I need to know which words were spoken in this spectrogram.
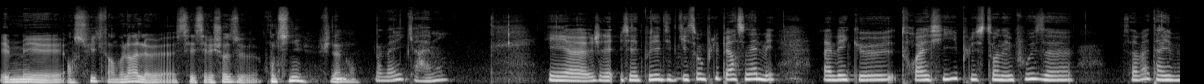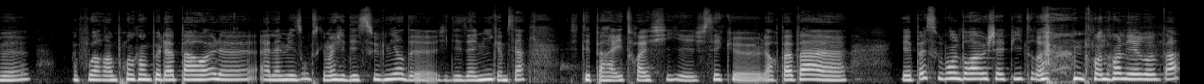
Et mais ensuite, enfin voilà, c'est, c'est les choses continuent finalement. Bah, bah oui, carrément. Et j'allais, j'allais te poser une petite question plus personnelle, mais avec trois filles plus ton épouse, ça va, t'arrives pouvoir prendre un peu la parole euh, à la maison. Parce que moi j'ai des souvenirs de j'ai des amis comme ça. C'était pareil trois filles. Et je sais que leur papa euh, il avait pas souvent le droit au chapitre pendant les repas.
